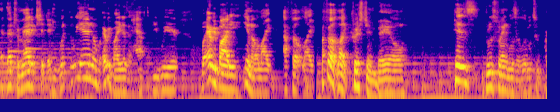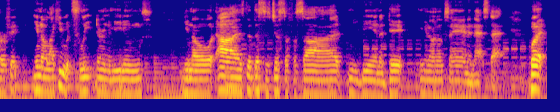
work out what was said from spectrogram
That traumatic shit that he went through. Yeah, no, everybody doesn't have to be weird, but everybody, you know, like I felt like I felt like Christian Bale. His Bruce Wayne was a little too perfect. You know, like he would sleep during the meetings you know, ah, eyes that this is just a facade, me being a dick, you know what I'm saying, and that's that. But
